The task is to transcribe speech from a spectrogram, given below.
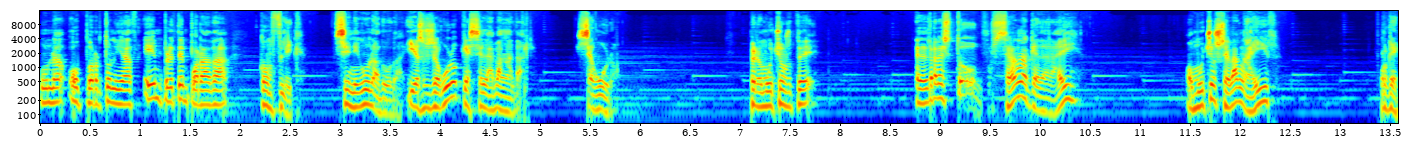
una oportunidad en pretemporada con Flick, sin ninguna duda. Y eso seguro que se la van a dar. Seguro. Pero muchos de el resto se van a quedar ahí. O muchos se van a ir. Porque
